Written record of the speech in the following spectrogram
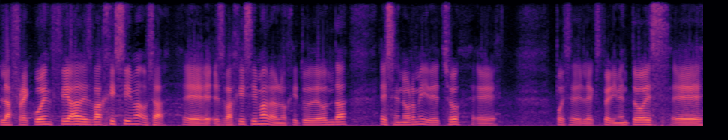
la frecuencia es bajísima, o sea, es bajísima, la longitud de onda es enorme y de hecho eh, pues el experimento es, eh,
